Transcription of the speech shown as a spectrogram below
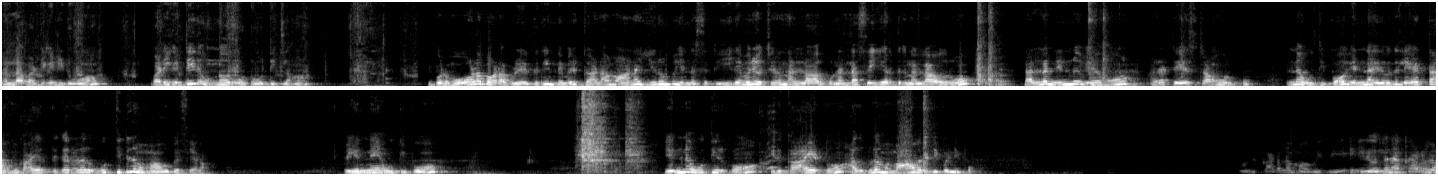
நல்லா வடிகட்டிடுவோம். வடிகட்டி இதை இன்னொரு ஓட்டு ஓட்டிக்கலாம் இப்போ நம்ம ஓலப்பாடு அப்படிங்கிறதுக்கு இந்தமாரி கனமான இரும்பு எண்ணெய் சட்டி. இதேமாரி மாதிரி நல்லா இருக்கும். நல்லா செய்யறதுக்கு நல்லா வரும். நல்லா நின்று வேகும். நல்லா டேஸ்ட்டாகவும் இருக்கும். எண்ணெய் ஊற்றிப்போம் எண்ணெய் இது வந்து லேட்டாகும் காயறதுக்கு. அதனால் அதை ஊற்றிட்டு நம்ம மாவு பிசையலாம். இப்போ எண்ணெயை ஊற்றிப்போம் எண்ணெய் ஊற்றிருக்கோம் இது காயட்டும். அதுக்குள்ளே நம்ம மாவை ரெடி பண்ணிப்போம். வந்து கடலை மாவு இது. இது வந்து நான் கடலை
